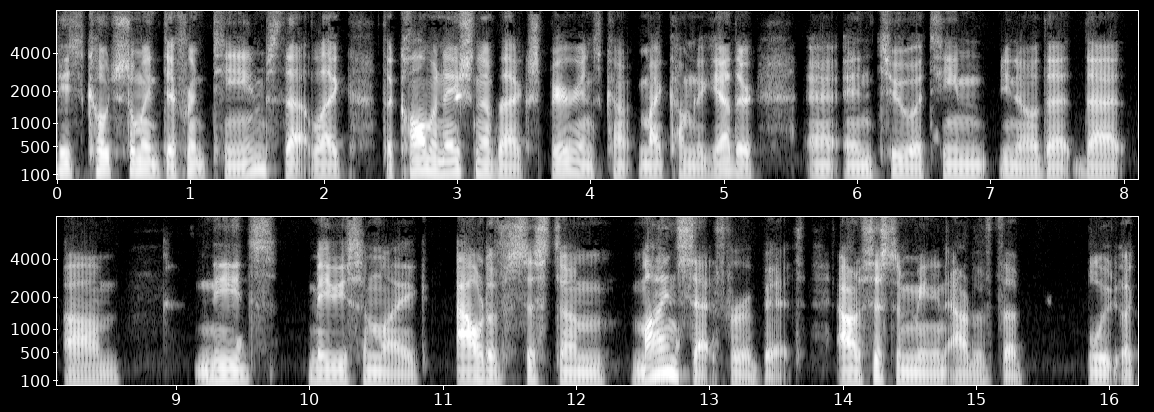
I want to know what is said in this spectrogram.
he's coached so many different teams that like the culmination of that experience com- might come together a- into a team you know that that um needs maybe some like out of system mindset for a bit. Out of system meaning out of the blue like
